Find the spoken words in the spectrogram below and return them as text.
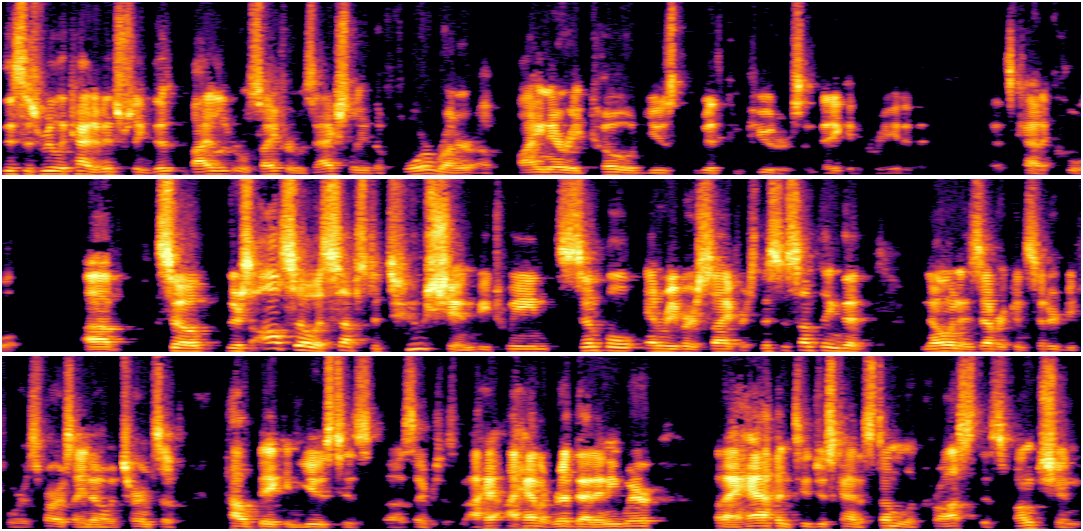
this is really kind of interesting. This biliteral cipher was actually the forerunner of binary code used with computers, and Bacon created it. That's kind of cool. Uh, so there's also a substitution between simple and reverse ciphers. This is something that no one has ever considered before, as far as I know, in terms of how Bacon used his uh, cipher system. I, ha- I haven't read that anywhere, but I happened to just kind of stumble across this function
